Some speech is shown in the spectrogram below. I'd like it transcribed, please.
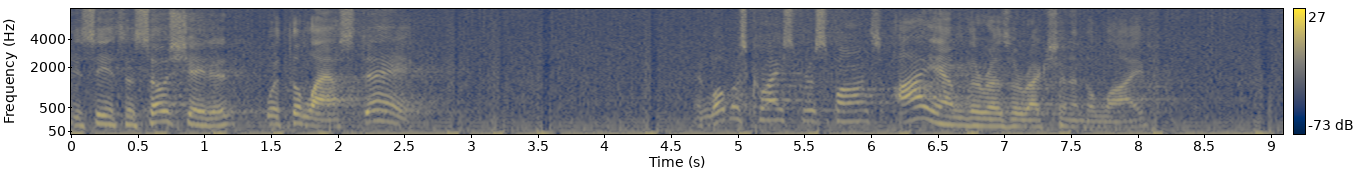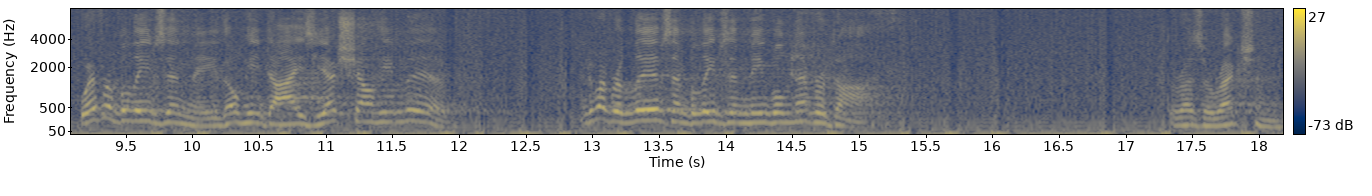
You see, it's associated with the last day. And what was Christ's response? I am the resurrection and the life. Whoever believes in me, though he dies, yet shall he live. And whoever lives and believes in me will never die. The resurrection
